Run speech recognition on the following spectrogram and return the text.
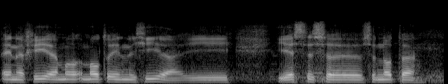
energia, molta energia e, e questo si, si nota.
